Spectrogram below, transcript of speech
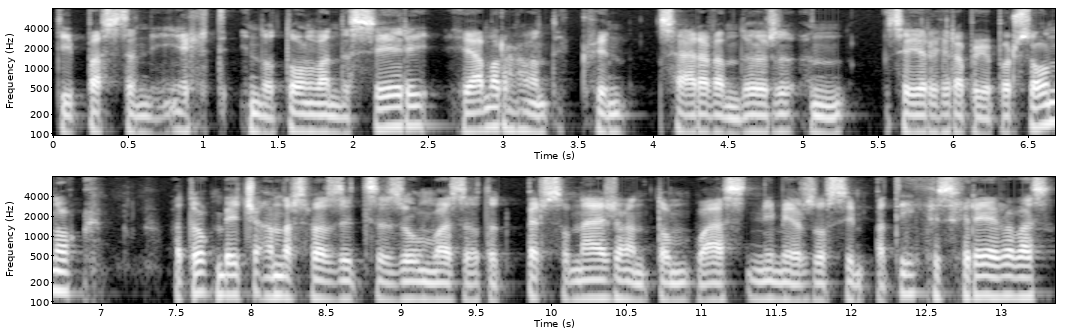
die pasten niet echt in de toon van de serie. Jammer, want ik vind Sarah van Deurzen een zeer grappige persoon ook. Wat ook een beetje anders was dit seizoen, was dat het personage van Tom Waas niet meer zo sympathiek geschreven was.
